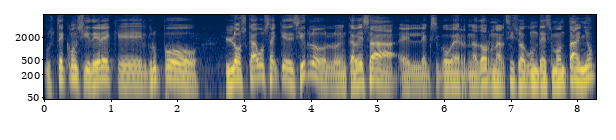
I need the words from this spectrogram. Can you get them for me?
usted considere que el grupo Los Cabos, hay que decirlo, lo encabeza el exgobernador Narciso Agúndez Montaño,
